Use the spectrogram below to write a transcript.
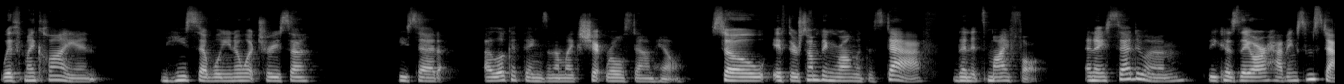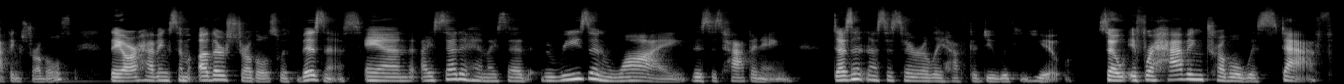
with my client, and he said, Well, you know what, Theresa? He said, I look at things and I'm like, shit rolls downhill. So if there's something wrong with the staff, then it's my fault. And I said to him, because they are having some staffing struggles, they are having some other struggles with business. And I said to him, I said, the reason why this is happening doesn't necessarily have to do with you. So if we're having trouble with staff,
